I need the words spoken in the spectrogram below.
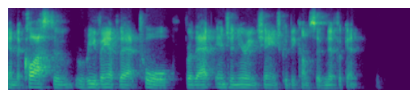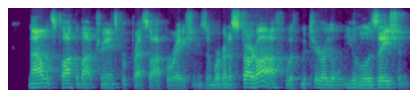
and the cost to revamp that tool for that engineering change could become significant now let's talk about transfer press operations and we're going to start off with material utilization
